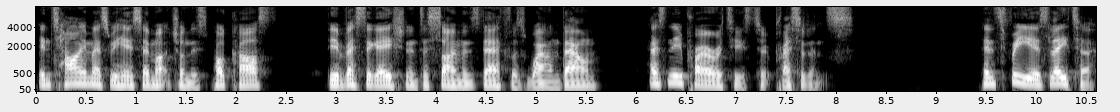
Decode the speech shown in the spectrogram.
In time, as we hear so much on this podcast, the investigation into Simon's death was wound down as new priorities took precedence. Then, three years later,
